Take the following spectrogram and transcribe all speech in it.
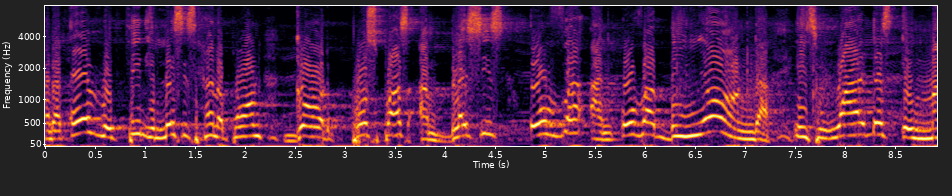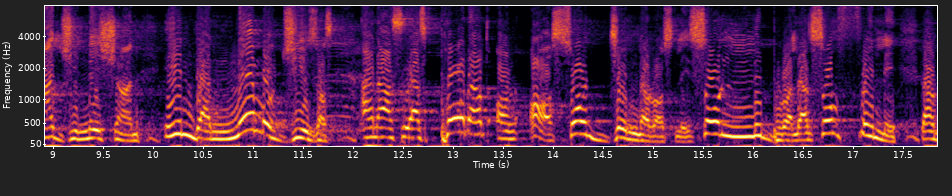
and that everything he lays his hand upon, God prospers and blesses over and over beyond its wildest imagination in the name of Jesus. And as He has poured out on us so generously, so liberally, and so freely that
